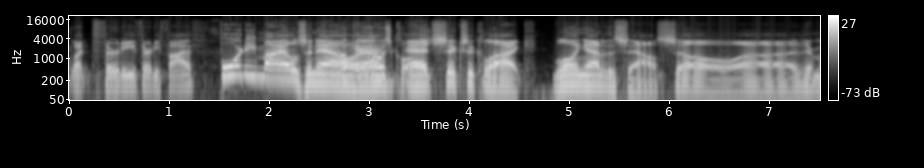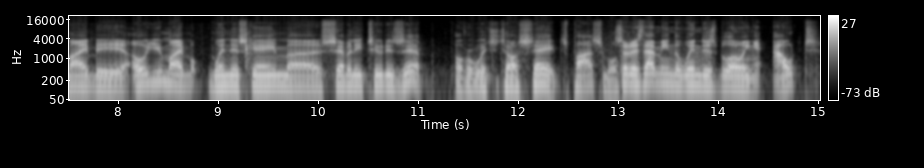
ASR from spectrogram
What, 30, 35? 40 miles an hour Okay, I was close. at 6 o'clock, blowing out of the south. So uh, there might be, oh, you might win this game uh, 72 to zip over Wichita State. It's possible. So does that mean the wind is blowing out?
